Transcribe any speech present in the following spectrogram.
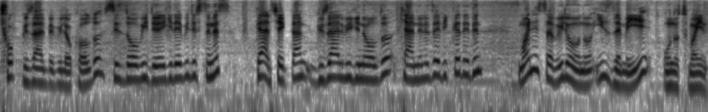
çok güzel bir vlog oldu. Siz de o videoya gidebilirsiniz. Gerçekten güzel bir gün oldu. Kendinize dikkat edin. Manisa vlogunu izlemeyi unutmayın.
